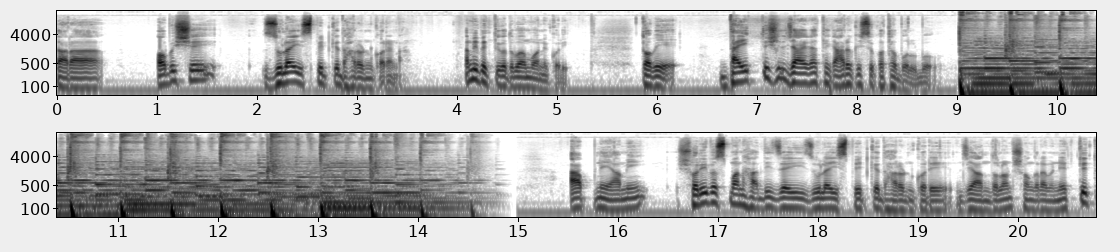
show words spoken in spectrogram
তারা অবশ্যই জুলাই স্পিডকে ধারণ করে না। আমি ব্যক্তিগতভাবে মনে করি। তবে দায়িত্বশীল জায়গা থেকে আরও কিছু কথা বলব। আপনি, আমি শরীফ ওসমান হাদি যেই জুলাই স্পিডকে ধারণ করে যে আন্দোলন সংগ্রামে নেতৃত্ব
